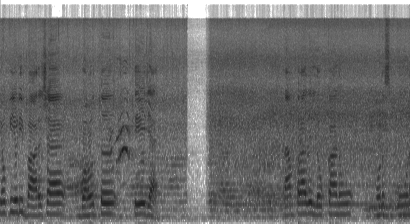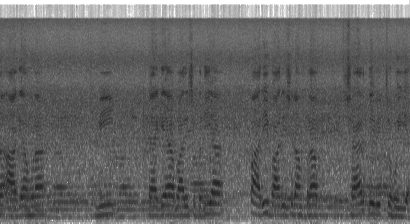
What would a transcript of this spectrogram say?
ਕਿਉਂਕਿ ਜਿਹੜੀ ਬਾਰਿਸ਼ ਹੈ, ਬਹੁਤ ਤੇਜ਼ ਹੈ। ਰਾਮਪੁਰਾ ਦੇ ਲੋਕਾਂ ਨੂੰ ਹੁਣ ਸਕੂਨ ਆ ਗਿਆ ਹੋਣਾ। ਮੀਂਹ ਪੈ ਗਿਆ, ਬਾਰਿਸ਼ ਵਧੀਆ, ਭਾਰੀ ਬਾਰਿਸ਼ ਰਾਮਪੁਰਾ ਸ਼ਹਿਰ ਦੇ ਵਿੱਚ ਹੋਈ ਹੈ।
